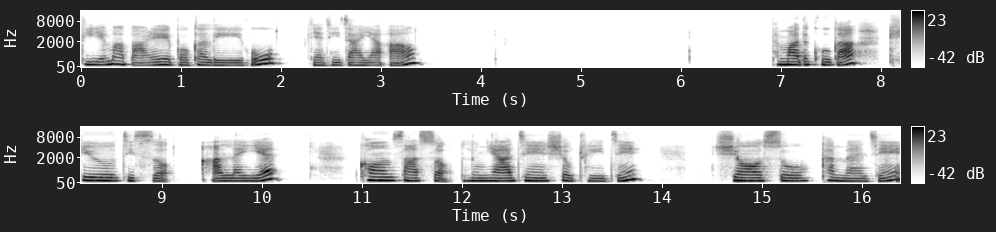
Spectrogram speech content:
ဒီထဲမှာပါတဲ့ဘောကလေးကိုပြန်ကြည့်ကြရအောင်ဓမ္မတစ်ခုက Q တိဆောအားလည်းရဲ့ခွန်ဆာဆောလူများချင်းရှုပ်ထွေးခြင်း ရောဆိုခမှန်ခြင်း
